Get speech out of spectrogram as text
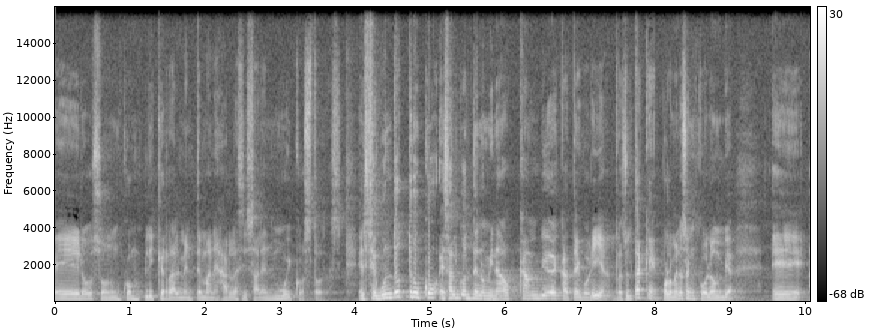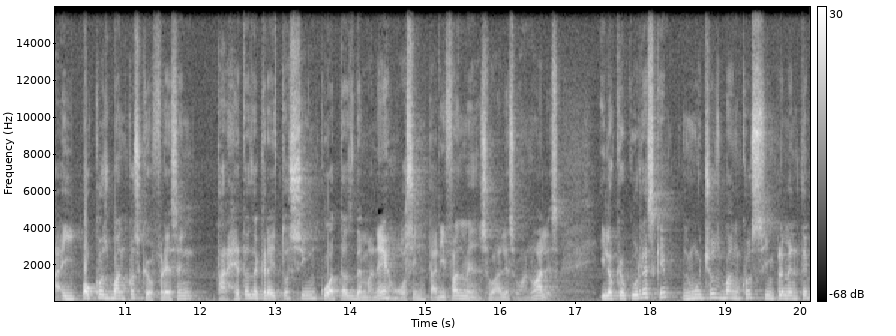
pero son un complique realmente manejarlas y salen muy costosas. El segundo truco es algo denominado cambio de categoría. Resulta que, por lo menos en Colombia, eh, hay pocos bancos que ofrecen tarjetas de crédito sin cuotas de manejo o sin tarifas mensuales o anuales. Y lo que ocurre es que muchos bancos simplemente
